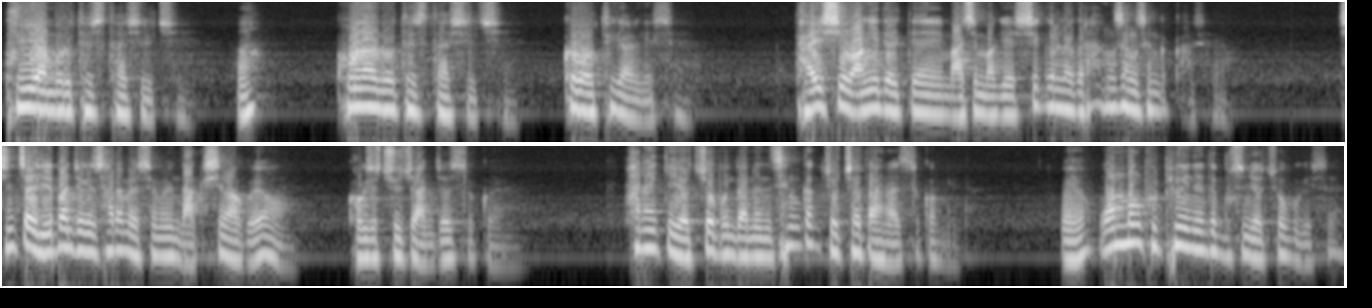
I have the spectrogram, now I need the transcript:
부유함으로 테스트하실지, 어? 고난으로 테스트하실지 그걸 어떻게 알겠어요? 다윗이 왕이 될 때 마지막에 시글락을 항상 생각하세요. 진짜 일반적인 사람이었으면 낙심하고요. 거기서 주저앉았을 거예요. 하나님께 여쭤본다는 생각조차도 안 했을 겁니다. 왜요? 원망 불평했는데 무슨 여쭤보겠어요?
